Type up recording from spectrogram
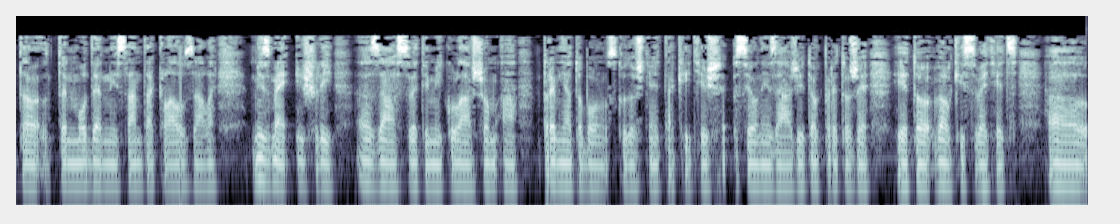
to, ten moderný Santa Claus, ale my sme išli e, za Svetým Mikulášom a pre mňa to bol skutočne taký tiež silný zážitok, pretože je to veľký svetec uh,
